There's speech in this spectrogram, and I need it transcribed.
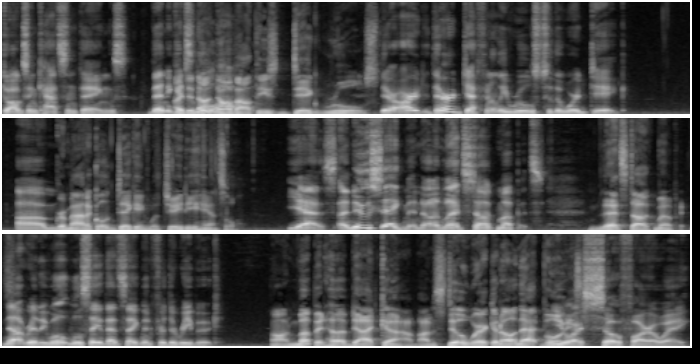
dogs and cats and things, then it gets. I did a not know odd. about these dig rules. There are there are definitely rules to the word dig. Grammatical digging with J.D. Hansel. Yes, a new segment on Let's Talk Muppets. Let's talk Muppets Not really. We'll we'll save that segment for the reboot. on MuppetHub.com. I'm still working on that voice. You are so far away.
